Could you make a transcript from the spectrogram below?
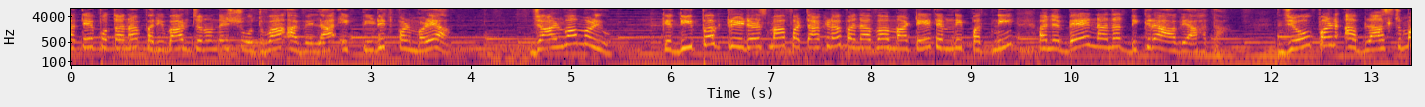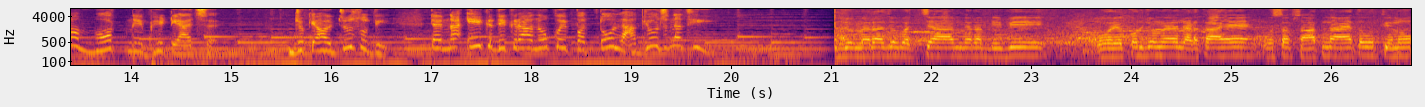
ખાતે પોતાના પરિવારજનોને શોધવા આવેલા એક પીડિત પણ મળ્યા જાણવા મળ્યું કે દીપક ટ્રેડર્સમાં ફટાકડા બનાવવા માટે તેમની પત્ની અને બે નાના દીકરા આવ્યા હતા જેઓ પણ આ બ્લાસ્ટમાં મોતને ભેટ્યા છે જો કે હજુ સુધી તેમના એક દીકરાનો કોઈ પત્તો લાગ્યો જ નથી जो मेरा जो बच्चा मेरा बीबी और एक और जो मेरा लड़का है वो सब साथ में आए तो वो तीनों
